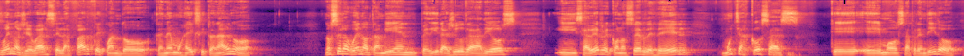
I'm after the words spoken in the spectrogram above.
bueno llevarse la parte cuando tenemos éxito en algo? ¿No será bueno también pedir ayuda a Dios y saber reconocer desde Él muchas cosas que hemos aprendido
